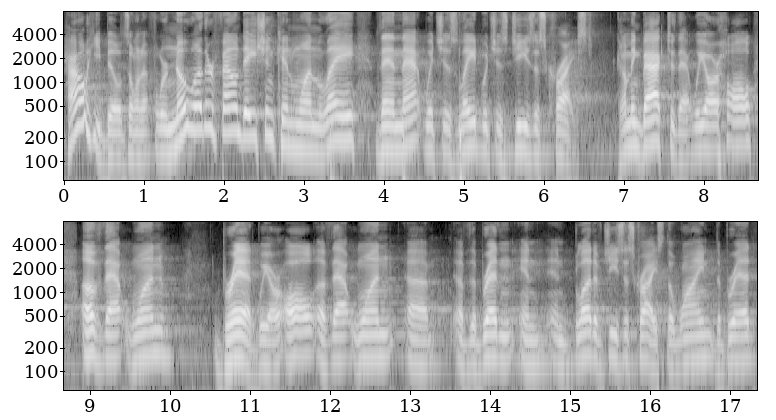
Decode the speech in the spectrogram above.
how he builds on it. For no other foundation can one lay than that which is laid, which is Jesus Christ. Coming back to that, we are all of that one bread. We are all of that one. Uh, of the bread and, and, and, blood of Jesus Christ, the wine, the bread,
